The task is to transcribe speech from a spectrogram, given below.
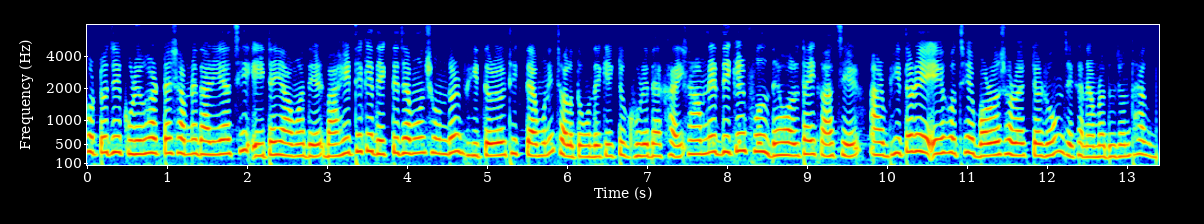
ছোট্ট যে কুড়ে ঘরটার সামনে দাঁড়িয়ে আছি, এইটাই আমাদের। বাহির থেকে দেখতে যেমন সুন্দর, ভিতরেও ঠিক তেমনই। চলো তোমাদেরকে একটু ঘুরে দেখাই। সামনের দিকের ফুল দেওয়ালটাই কাঁচের। আর ভিতরে এ হচ্ছে বড় সড়ো একটা রুম যেখানে আমরা দুজন থাকব।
